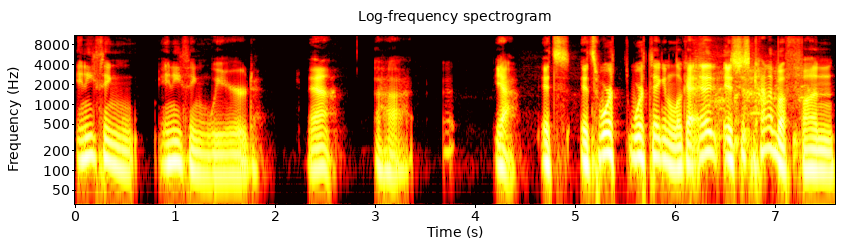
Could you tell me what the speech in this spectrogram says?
anything anything weird. yeah. uh, yeah, it's it's worth worth taking a look at. And it, it's just kind of a fun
